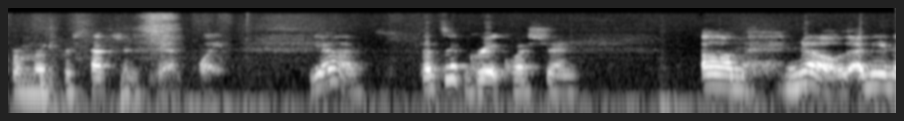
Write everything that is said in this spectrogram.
from a perception standpoint. Yeah, that's a great question. Um, no, I mean,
